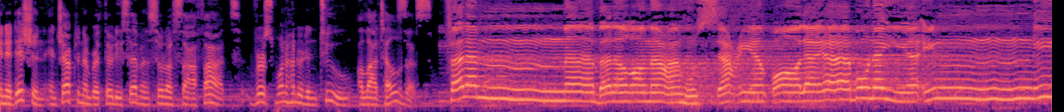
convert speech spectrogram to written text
In addition, in chapter number 37, Surah Sa'afat, verse 102, Allah tells us, فلما بلغ معه السعي قال يا بني إني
